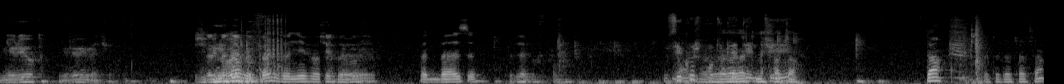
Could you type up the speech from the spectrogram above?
Mieux Mieux Léo, il m'a tué. Bouffe. veut pas me donner votre, euh, votre base de la bouffe pour moi. Vous savez quoi, je prends bah, toute la TNT. toi. Tiens, ça, ça, ça, ça, ça.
